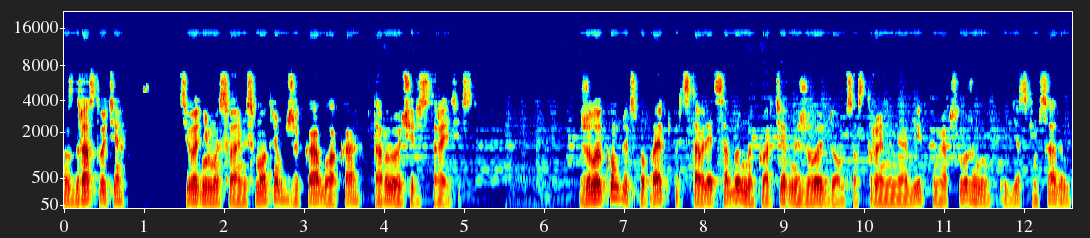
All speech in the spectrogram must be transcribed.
Здравствуйте! Сегодня мы с вами смотрим ЖК «Облака. Вторую очередь строительства». Жилой комплекс по проекту представляет собой многоквартирный жилой дом со встроенными объектами обслуживания и детским садом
